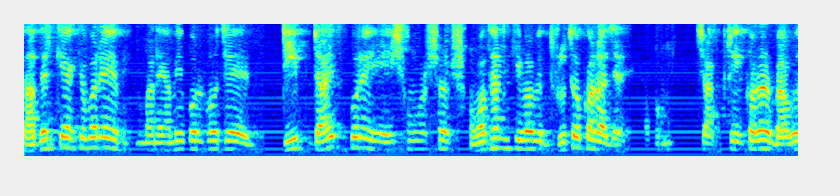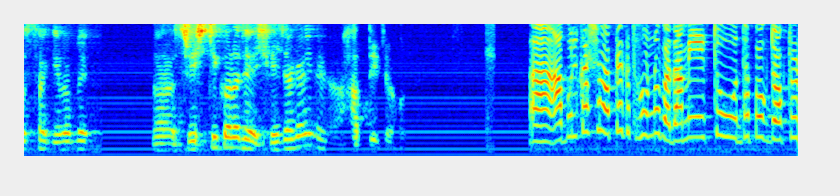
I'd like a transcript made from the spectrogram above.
তাদেরকে একেবারে মানে আমি বলব যে ডিপ ডাইভ করে এই সমস্যার সমাধান কীভাবে দ্রুত করা যায় এবং চাকরি করার ব্যবস্থা কীভাবে সৃষ্টি করা যায়, সেই জায়গায় হাত দিতে হবে। আবুল কাশেম আপনাকে ধন্যবাদ। আমি একটু অধ্যাপক ডক্টর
